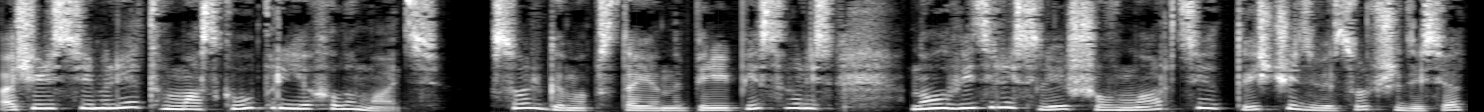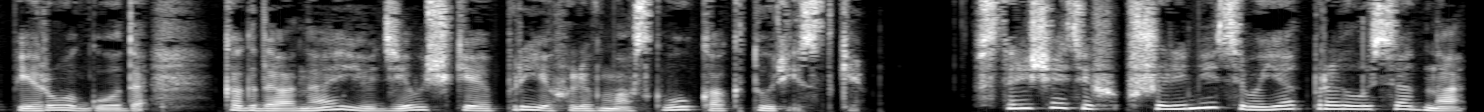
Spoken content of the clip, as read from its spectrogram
а через семь лет в Москву приехала мать. С Ольгой мы постоянно переписывались, но увиделись лишь в марте 1961 года, когда она и ее девочки приехали в Москву как туристки. Встречать их в Шереметьево я отправилась одна.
